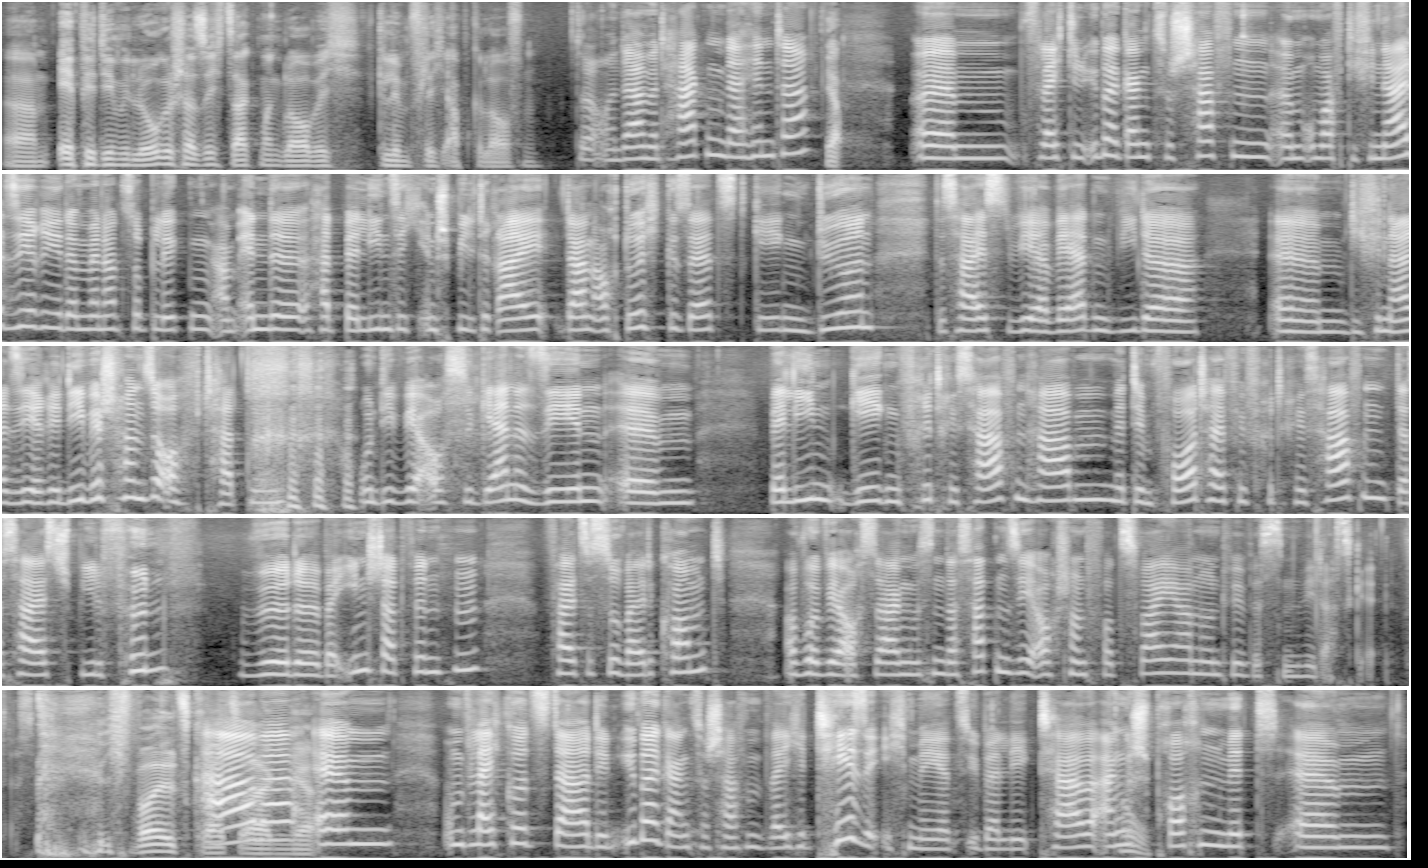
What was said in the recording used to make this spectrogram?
ähm, epidemiologischer Sicht, sagt man, glaube ich, glimpflich abgelaufen. So, und damit Haken dahinter. Ja. Ähm, vielleicht den Übergang zu schaffen, ähm, um auf die Finalserie der Männer zu blicken. Am Ende hat Berlin sich in Spiel 3 dann auch durchgesetzt gegen Düren. Das heißt, wir werden wieder ähm, die Finalserie, die wir schon so oft hatten und die wir auch so gerne sehen, ähm, Berlin gegen Friedrichshafen haben, mit dem Vorteil für Friedrichshafen. Das heißt, Spiel 5 würde bei ihnen stattfinden falls es so weit kommt. Obwohl wir auch sagen müssen, das hatten sie auch schon vor zwei Jahren und wir wissen, wie das geht. ich wollte es gerade sagen. Ja. Ähm, um vielleicht kurz da den Übergang zu schaffen, welche These ich mir jetzt überlegt habe, angesprochen oh. mit ähm,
